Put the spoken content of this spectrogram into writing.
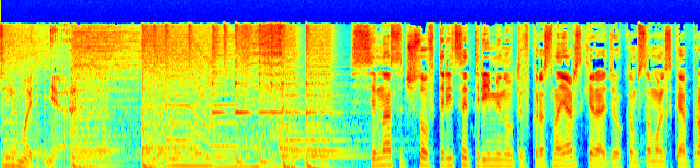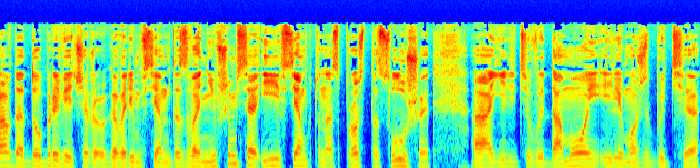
Тема дня. 17 часов 33 минуты в Красноярске, радио «Комсомольская правда». Добрый вечер, говорим всем дозвонившимся и всем, кто нас просто слушает. А, Едете вы домой или, может быть, э,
